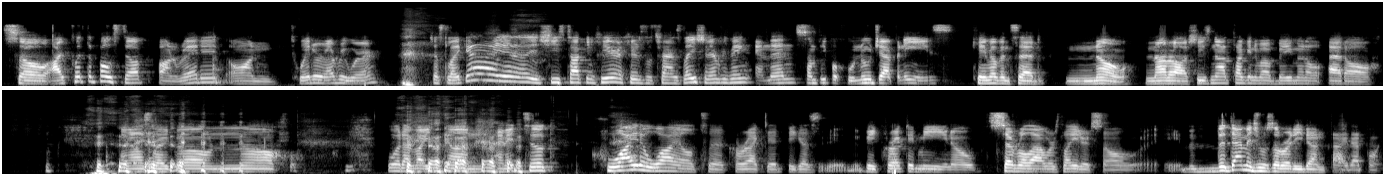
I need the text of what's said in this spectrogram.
So I put the post up on Reddit, on Twitter, everywhere, just like, ah, know, she's talking here. Here's the translation, everything. And then some people who knew Japanese came up and said, no, not at all. She's not talking about Babymetal at all. and I was like, oh no, what have I done? And it took quite a while to correct it because they corrected me, you know, several hours later. So the, the damage was already done by that point.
